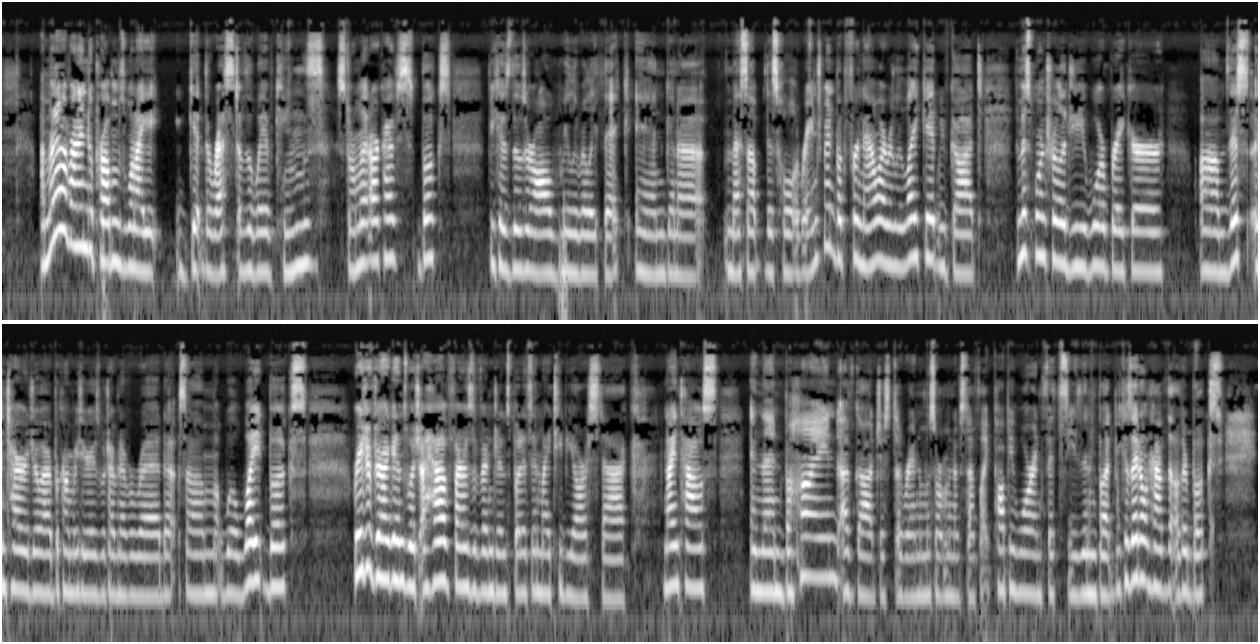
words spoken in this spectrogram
I'm gonna run into problems when I get the rest of the Way of Kings Stormlight Archives books because those are all really, really thick and gonna mess up this whole arrangement. But for now, I really like it. We've got the Mistborn trilogy, Warbreaker, um, this entire Joe Abercrombie series, which I've never read, some Will Wight books, Rage of Dragons, which I have Fires of Vengeance, but it's in my TBR stack, Ninth House, and then behind, I've got just a random assortment of stuff like Poppy War and Fifth Season, but because I don't have the other books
